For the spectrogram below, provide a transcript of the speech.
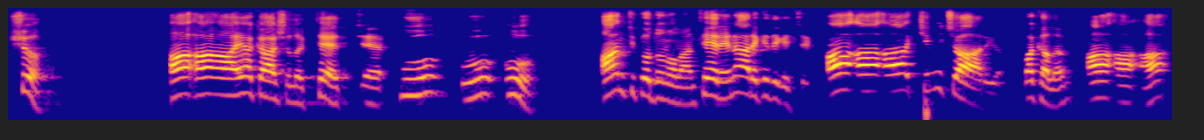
Şu. AAA'ya karşılık T, C, U, U, U. Antikodon olan tRNA harekete geçecek. AAA kimi çağırıyor? Bakalım. AAA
